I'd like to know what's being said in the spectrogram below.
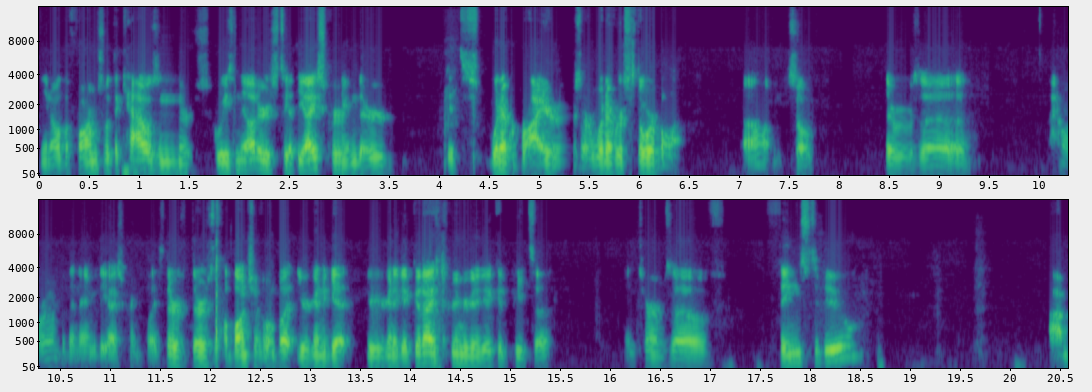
you know the farms with the cows and they're squeezing the udders to get the ice cream. They're it's whatever Breyers or whatever store bought. Um, so there was a I don't remember the name of the ice cream place. There's there's a bunch of them, but you're gonna get you're gonna get good ice cream. You're gonna get good pizza. In terms of things to do, I'm,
